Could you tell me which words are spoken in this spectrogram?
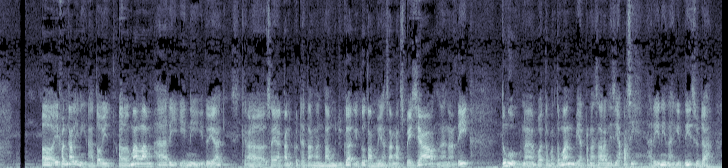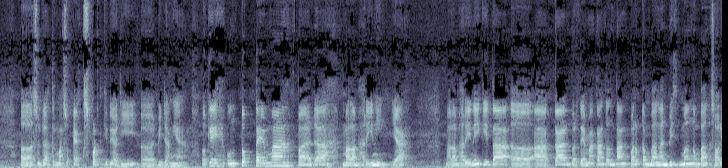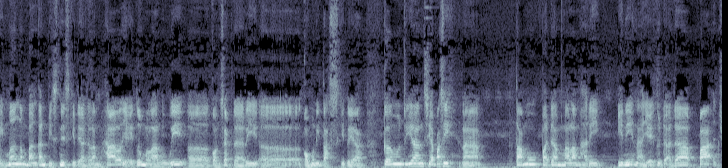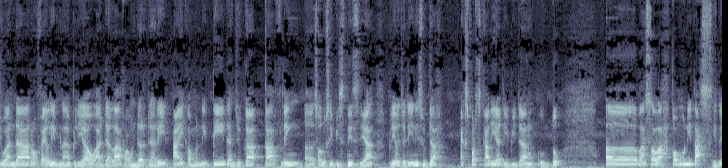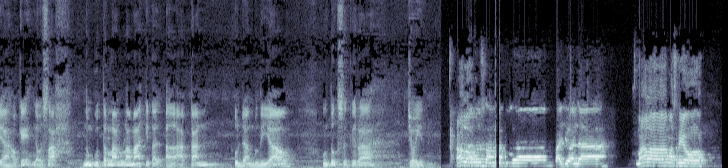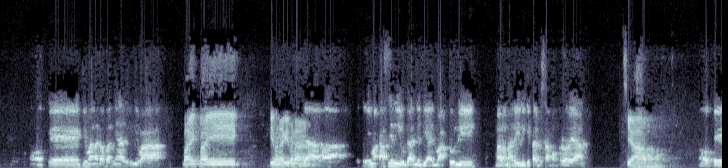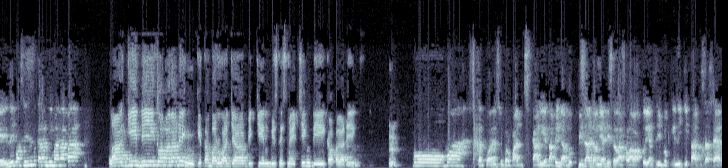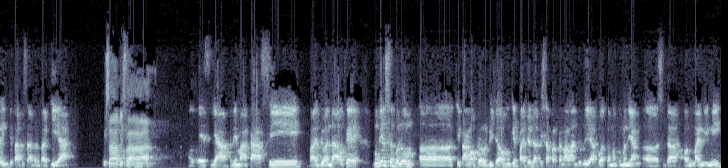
uh, event kali ini atau uh, malam hari ini gitu ya, uh, saya akan kedatangan tamu juga gitu, tamu yang sangat spesial. Nah, nanti tunggu. Nah, buat teman-teman biar penasaran nih siapa sih hari ini. Nah, gitu sudah uh, sudah termasuk expert gitu ya di uh, bidangnya. Oke, untuk tema pada malam hari ini ya. Malam hari ini kita uh, akan bertemakan tentang perkembangan bis mengembang sorry mengembangkan bisnis gitu ya dalam hal yaitu melalui uh, konsep dari uh, komunitas gitu ya. Kemudian siapa sih? Nah, tamu pada malam hari ini nah yaitu ada Pak Juanda Rovelim. Nah, beliau adalah founder dari iCommunity dan juga Kavling uh, Solusi Bisnis ya. Beliau jadi ini sudah expert sekali ya di bidang untuk uh, masalah komunitas gitu ya. Oke, nggak usah nunggu terlalu lama kita uh, akan undang beliau untuk segera join. Halo. Halo, selamat malam Pak Juanda. Malam Mas Rio. Oke, gimana kabarnya hari ini Pak? Baik, baik. Gimana, gimana? Ya Pak, terima kasih nih udah nyediain waktu nih. Malam hari ini kita bisa ngobrol ya. Siap. Oke, ini posisi sekarang di mana Pak? Lagi di Kelapa Gading. Kita baru aja bikin bisnis matching di Kelapa Gading. Oh, wah, jadwalnya super padat sekali ya. Tapi nggak bisa dong ya di sela-sela waktu yang sibuk ini kita bisa sharing, kita bisa berbagi ya. Bisa, bisa. Oke, siap. Terima kasih Pak Juanda. Oke, mungkin sebelum uh, kita ngobrol lebih jauh, mungkin Pak Juanda bisa perkenalan dulu ya buat teman-teman yang uh, sudah online ini.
